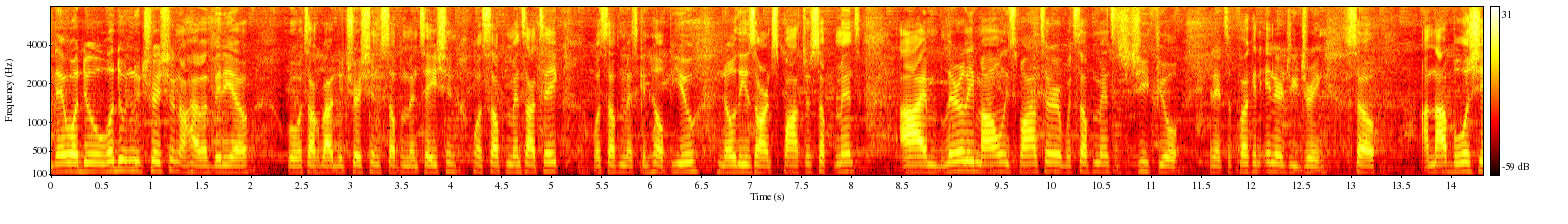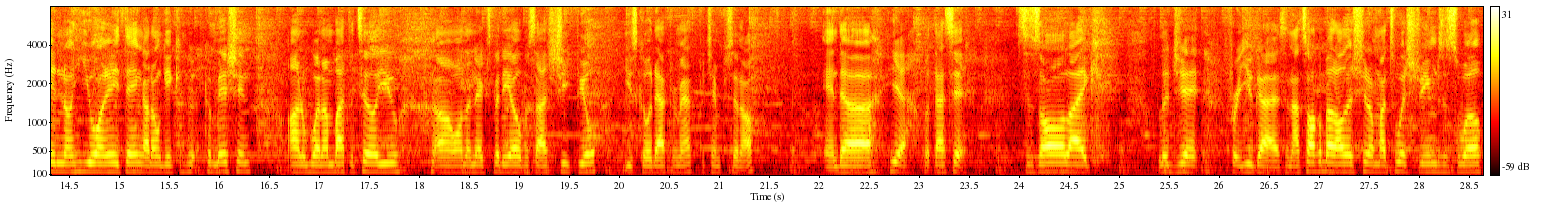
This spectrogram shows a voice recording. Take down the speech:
Then we'll do we'll do nutrition. I'll have a video where we'll talk about nutrition, supplementation, what supplements I take, what supplements can help you. No, these aren't sponsored supplements. I'm literally my only sponsor with supplements is G Fuel, and it's a fucking energy drink. So I'm not bullshitting on you on anything. I don't get commission on what I'm about to tell you uh, on the next video. Besides G Fuel, use code Aftermath for 10% off. And uh, yeah, but that's it. This is all like legit for you guys. And I talk about all this shit on my Twitch streams as well.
